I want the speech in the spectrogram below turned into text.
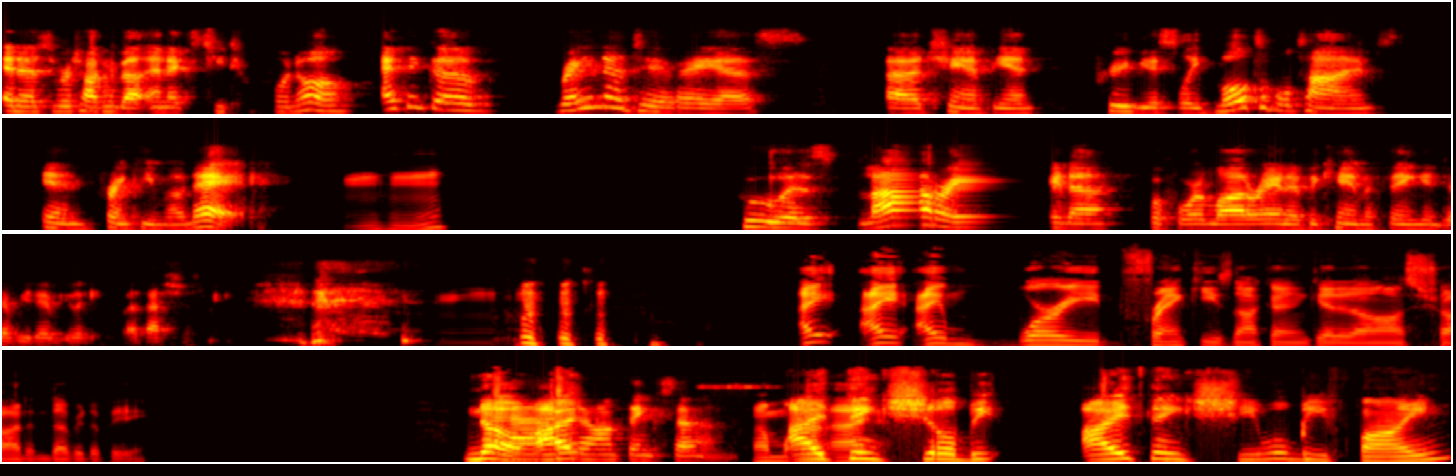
and as we're talking about NXT 2.0, oh, I think of Reina de Reinas, uh, champion previously multiple times in Frankie Monet, hmm who was La Reina before La Reina became a thing in WWE. But that's just me. I I I'm worried Frankie's not going to get it on shot in WWE. No, Yeah, I I don't think so. I'm, I think she'll be. I think she will be fine.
